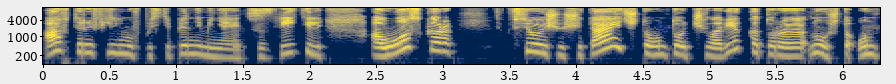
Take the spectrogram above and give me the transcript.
авторы фильмов, постепенно меняется зритель, а Оскар все еще считает, что он тот человек, который, ну, что он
